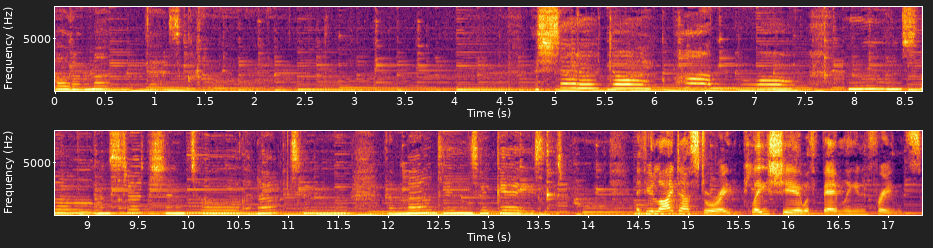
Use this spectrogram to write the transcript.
hold a mud that's cold. Shadow dark and tall, and to the mountains her gaze is if you liked our story, please share with family and friends,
